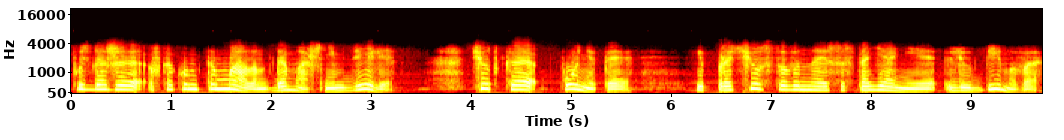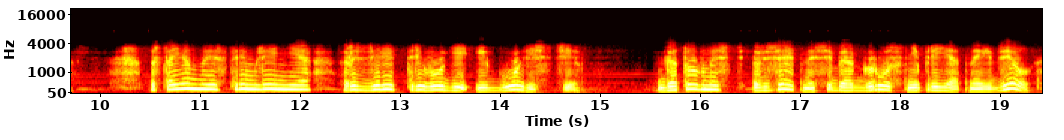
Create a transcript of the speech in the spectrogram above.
пусть даже в каком-то малом домашнем деле, чутко понятое и прочувствованное состояние любимого, постоянное стремление разделить тревоги и горести, готовность взять на себя груз неприятных дел –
